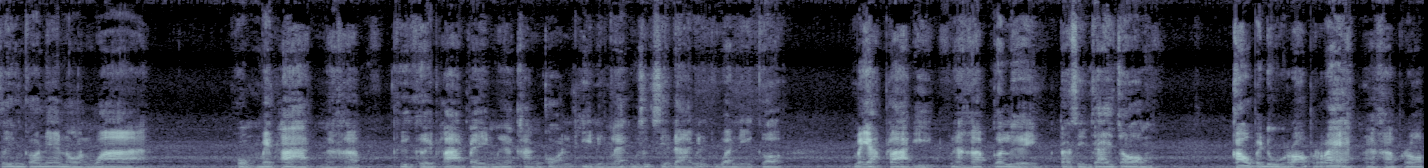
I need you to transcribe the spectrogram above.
ซึ่งก็แน่นอนว่าผมไม่พลาดนะครับ คือเคยพลาดไปเมื่อครั้งก่อนทีหนึ่งและรู้สึกเสียดายเหมือนทุกวันนี้ก็ไม่อยากพลาดอีกนะครับ ก็เลยตัดสินใจจองเข้าไปดูรอบแรกนะครับ รอบ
